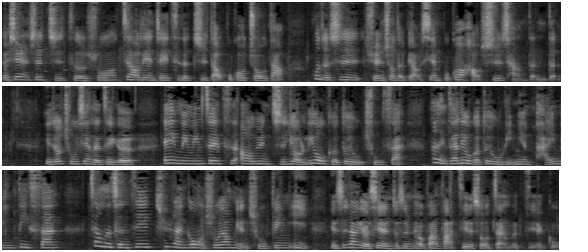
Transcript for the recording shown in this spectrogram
有些人是指责说教练这一次的指导不够周到，或者是选手的表现不够好失常等等，也就出现了这个。哎，明明这次奥运只有六个队伍出赛，那你在六个队伍里面排名第三，这样的成绩居然跟我说要免除兵役，也是让有些人就是没有办法接受这样的结果，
